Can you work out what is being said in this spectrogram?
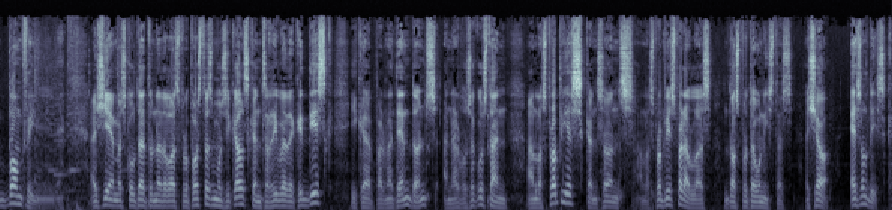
Bonfill. Així hem escoltat una de les propostes musicals que ens arriba d'aquest disc i que permetem, doncs, anar-vos acostant amb les pròpies cançons, amb les pròpies paraules dels protagonistes. Això és el disc.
